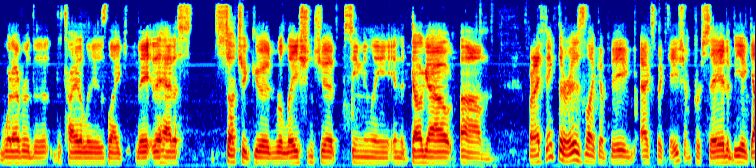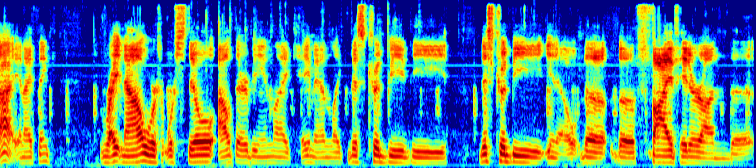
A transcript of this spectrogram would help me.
whatever the the title is, like they they had a such a good relationship seemingly in the dugout. Um, but I think there is like a big expectation for Seiya to be a guy, and I think right now we're we're still out there being like, hey man, like this could be the this could be you know the the five hitter on the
